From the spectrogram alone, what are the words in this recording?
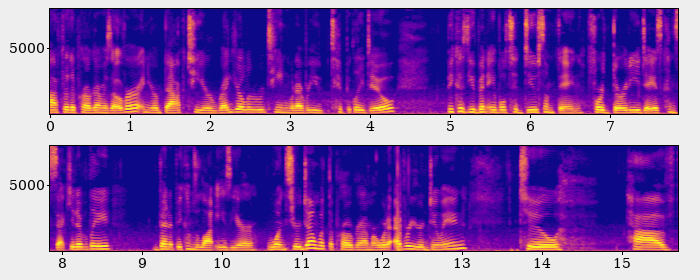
after the program is over and you're back to your regular routine, whatever you typically do, because you've been able to do something for 30 days consecutively. Then it becomes a lot easier once you're done with the program or whatever you're doing to have,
